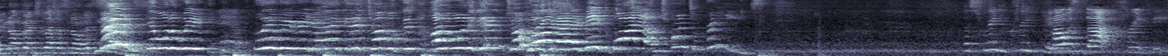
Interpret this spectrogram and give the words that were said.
Are you not going to let us know this? Man, say what are we, what are we reading? I get in trouble because I don't want to get in trouble again. Be quiet, I'm trying to read. That's really creepy. How is that creepy?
